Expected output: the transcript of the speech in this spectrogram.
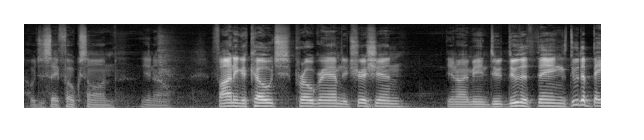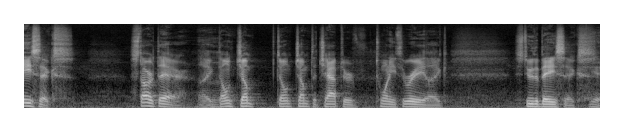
I would just say focus on, you know, finding a coach, program, nutrition. You know, what I mean, do do the things, do the basics. Start there. Like, Mm-hmm. don't jump, don't jump to chapter twenty three. Like, just do the basics. Yeah,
